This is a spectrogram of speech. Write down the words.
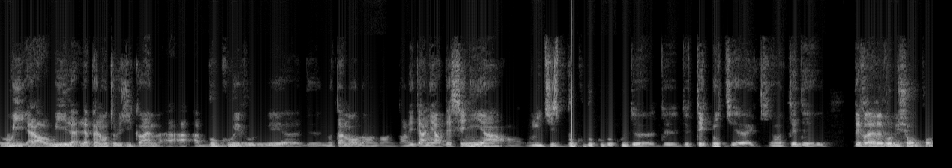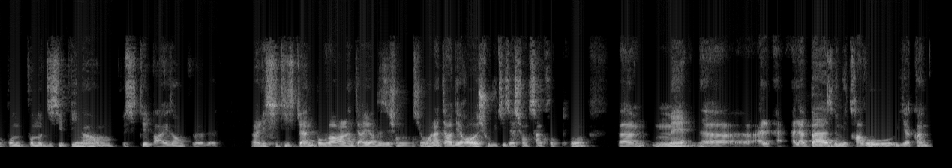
Oui, alors oui, la, paléontologie quand même a, beaucoup évolué, euh, de, notamment dans, les dernières décennies. Hein. On, utilise beaucoup, beaucoup, beaucoup de, techniques euh, qui ont été des, vraies révolutions pour, pour, nos disciplines. Hein. On peut citer par exemple euh, les CT scans pour voir à l'intérieur des échantillons, à l'intérieur des roches, ou l'utilisation de synchrotrons. mais à, la base de mes travaux, il y a quand même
